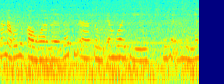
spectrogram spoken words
Bác nào có nhu cầu à, về bếp à, từ Amway thì liên hệ với mình nhé.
